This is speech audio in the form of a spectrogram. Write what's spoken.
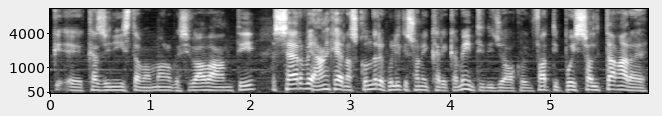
eh, casinista man mano che si va avanti. Serve anche a nascondere quelli che sono i caricamenti di gioco, infatti puoi saltare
